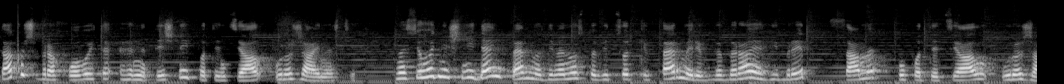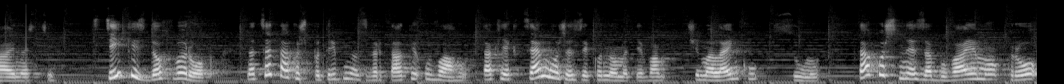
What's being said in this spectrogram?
також враховуйте генетичний потенціал урожайності. На сьогоднішній день, певно, 90% фермерів вибирає гібрид саме по потенціалу урожайності. Стійкість до хвороб. На це також потрібно звертати увагу, так як це може зекономити вам чималеньку суму. Також не забуваємо про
